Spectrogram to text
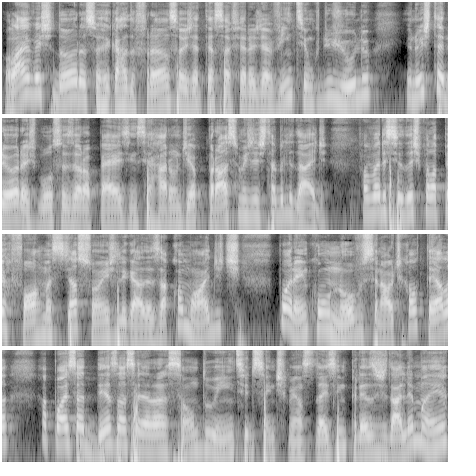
Olá, investidor. Eu sou Ricardo França. Hoje é terça-feira, dia 25 de julho, e no exterior as bolsas europeias encerraram o dia próximas da estabilidade, favorecidas pela performance de ações ligadas a commodities, porém com um novo sinal de cautela após a desaceleração do índice de sentimentos das empresas da Alemanha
